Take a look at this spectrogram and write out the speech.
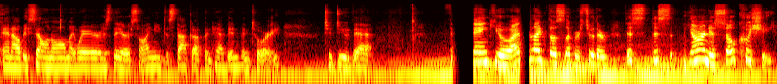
and I'll be selling all my wares there. So I need to stock up and have inventory to do that. Thank you. I like those slippers too. They're this this yarn is so cushy,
